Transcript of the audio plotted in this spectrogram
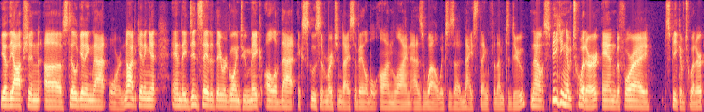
you have the option of still getting that or not getting it. And they did say that they were going to make all of that exclusive merchandise available online as well, which is a nice thing for them to do. Now, speaking of Twitter, and before I speak of Twitter,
